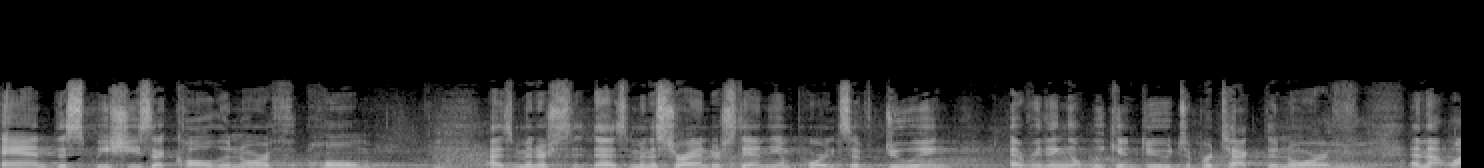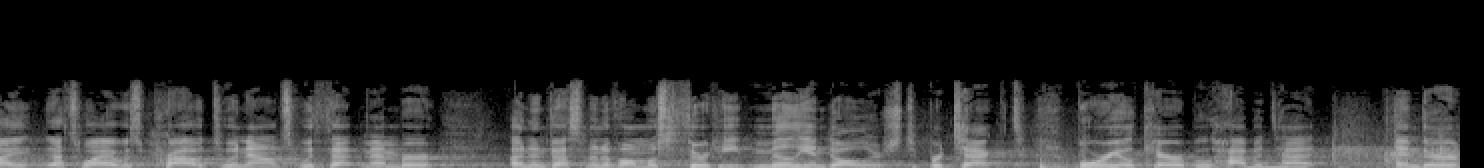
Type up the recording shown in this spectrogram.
and the species that call the North home. As minister, as minister, I understand the importance of doing everything that we can do to protect the North. And that why, that's why I was proud to announce with that member an investment of almost $30 million to protect boreal caribou habitat and their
